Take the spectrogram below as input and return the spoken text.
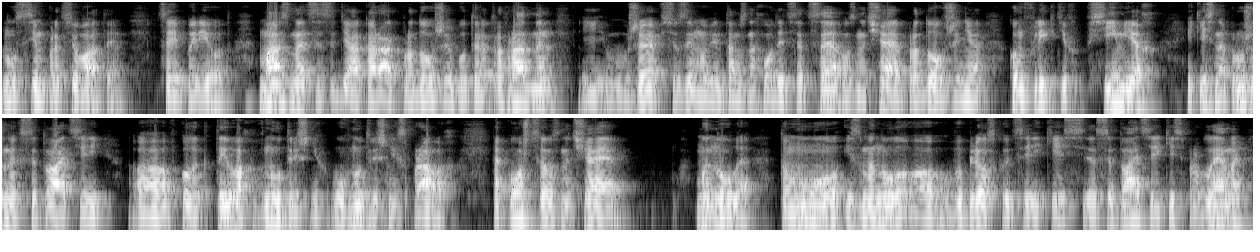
ну, з цим працювати цей період. Марс, знаці зодіака Рак, продовжує бути ретроградним, і вже всю зиму він там знаходиться. Це означає продовження конфліктів в сім'ях, якісь напружених ситуацій е, в колективах внутрішніх, у внутрішніх справах. Також це означає минуле. Тому із минулого випльоскуються якісь е, ситуації, якісь проблеми.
